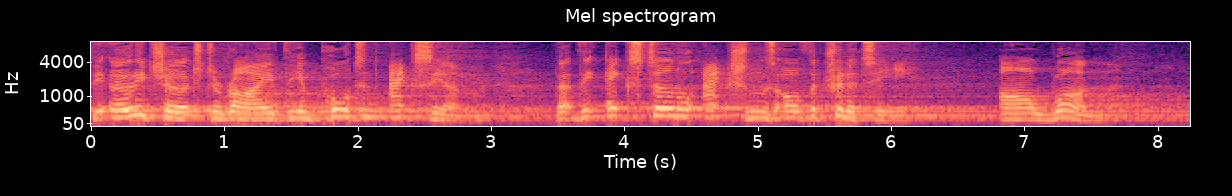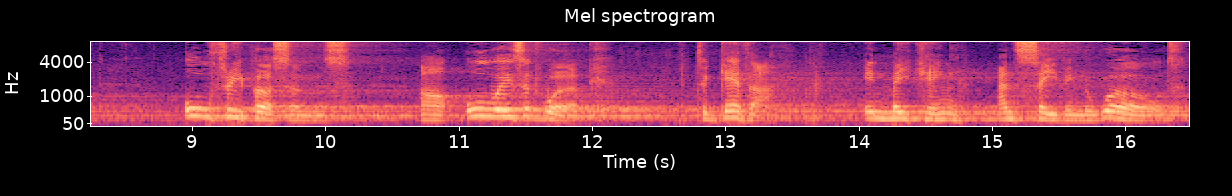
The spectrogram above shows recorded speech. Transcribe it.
the early church derived the important axiom that the external actions of the Trinity are one. All three persons are always at work together in making and saving the world.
